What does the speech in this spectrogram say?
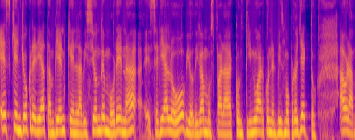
Es quien yo creería también que en la visión de Morena eh, sería lo obvio, digamos, para continuar con el mismo proyecto. Ahora,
